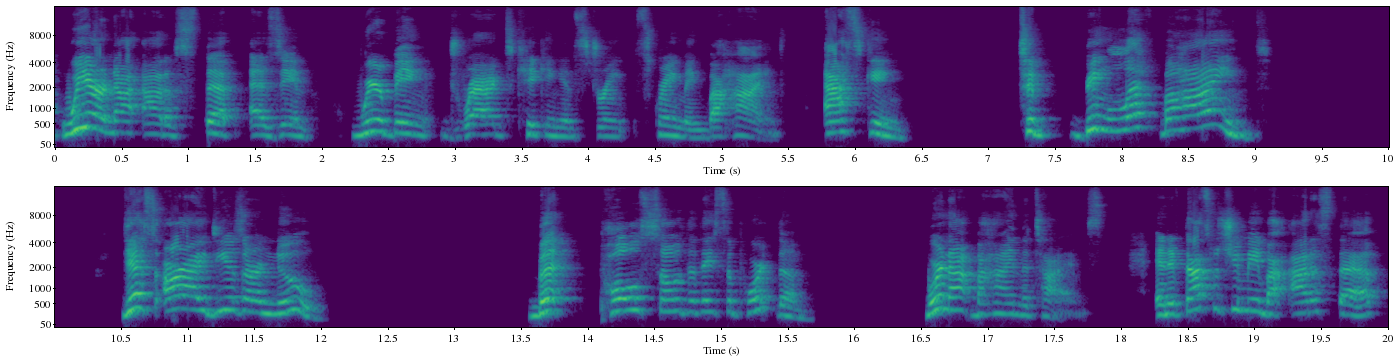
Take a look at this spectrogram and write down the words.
We are not out of step as in we're being dragged kicking and stre- screaming behind, asking to being left behind. Yes, our ideas are new, but polls so that they support them. We're not behind the times. And if that's what you mean by out of step,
